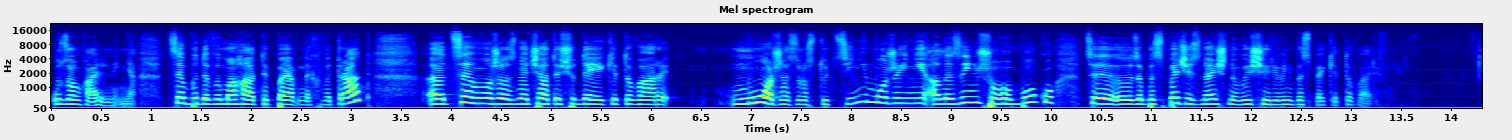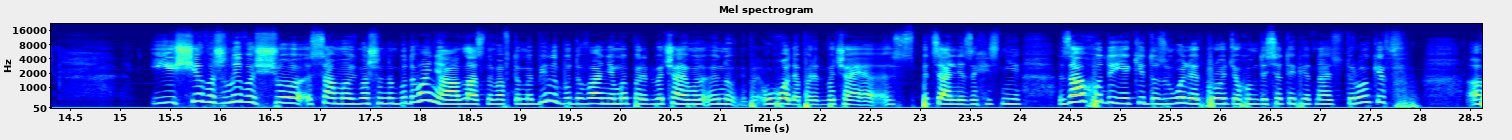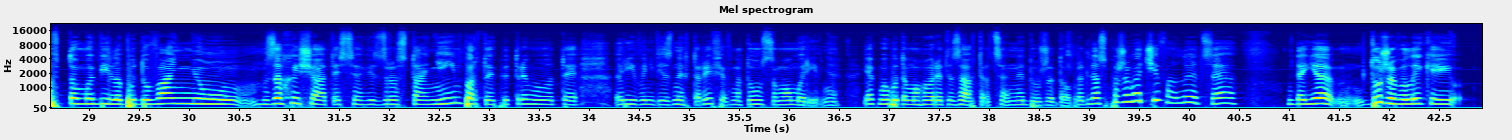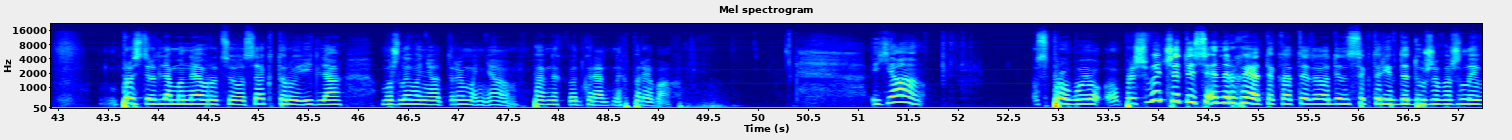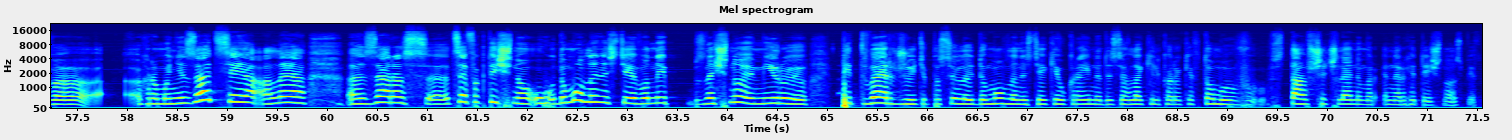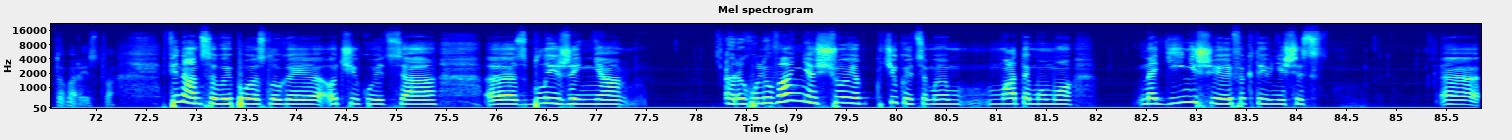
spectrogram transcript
узагальнення. Це буде вимагати певних витрат. Е, Це може означати, що деякі товари може зростуть ціні, може і ні, але з іншого боку, це е, забезпечить значно вищий рівень безпеки товарів. І ще важливо, що саме машинобудування, а власне в автомобілебудування ми передбачаємо, е, ну, угода передбачає е, спеціальні захисні заходи, які дозволять протягом 10-15 років автомобілебудуванню захищатися від зростання імпорту і підтримувати рівень візних тарифів на тому самому рівні. Як ми будемо говорити завтра, це не дуже добре для споживачів, але це дає дуже великий простір для маневру цього сектору і для можливого отримання певних конкурентних переваг. Я спробую е, пришвидшитись. Енергетика це один з секторів, де дуже важлива гармонізація, але е, зараз е, це фактично у- домовленості, вони значною мірою підтверджують і посилюють домовленості, які Україна досягла кілька років тому, ставши членом енергетичного співтовариства. Фінансові послуги очікується е, зближення регулювання, що як очікується, ми матимемо надійніші, ефективніші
